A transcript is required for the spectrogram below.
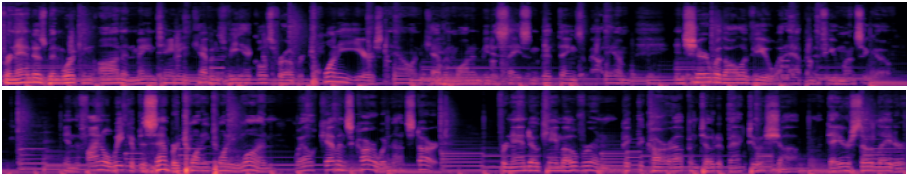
Fernando's been working on and maintaining Kevin's vehicles for over 20 years now, and Kevin wanted me to say some good things about him and share with all of you what happened a few months ago. In the final week of December 2021, well, Kevin's car would not start. Fernando came over and picked the car up and towed it back to his shop. A day or so later,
